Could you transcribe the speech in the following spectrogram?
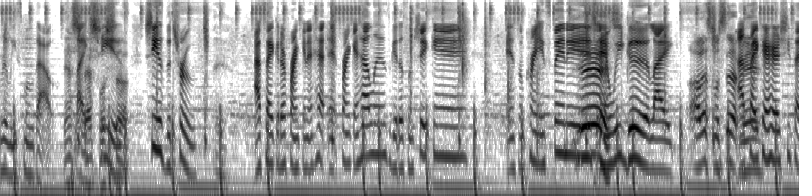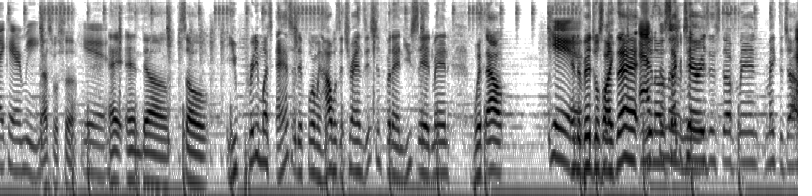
really smooth out. That's- like that's she what's is up. she is the truth. I take her to Frank and, Frank and Helen's, get her some chicken and some cream spinach, Yes. and we good. Like Oh, that's what's up, I man. take care of her, she take care of me. That's what's up. Yeah. Hey, and uh, so you pretty much answered it for me. How was the transition for that? And you said, man, without yeah. individuals like that, you know, secretaries and stuff, man, make the job a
